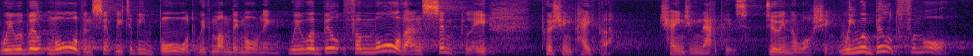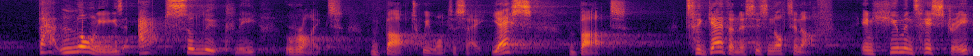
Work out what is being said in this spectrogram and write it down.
We were built more than simply to be bored with Monday morning. We were built for more than simply pushing paper, changing nappies, doing the washing. We were built for more. That longing is absolutely right. But, we want to say, yes, but togetherness is not enough. In humans' history,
